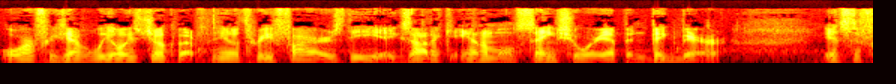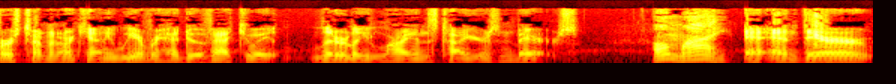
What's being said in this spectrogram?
or for example, we always joke about from the 03 fires, the exotic animal sanctuary up in Big Bear. It's the first time in our county we ever had to evacuate literally lions, tigers, and bears. Oh my! And, and they're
